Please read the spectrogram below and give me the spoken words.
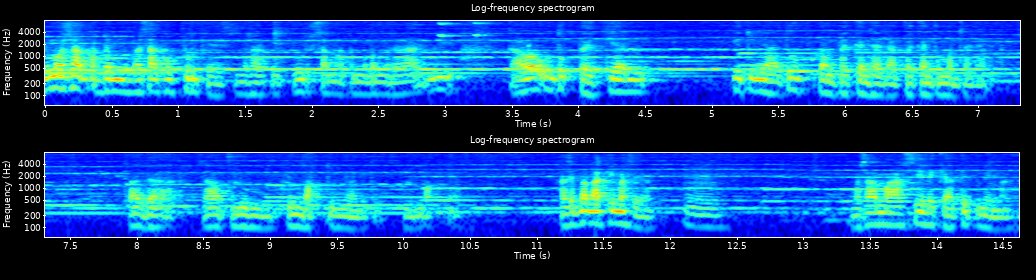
Ini mau saya pendem mau saya kubur guys. Mau saya kubur sama teman-teman saya. Ini kalau untuk bagian itunya itu bukan bagian saya bagian teman saya. Saya saya belum belum waktunya gitu belum waktunya. Saya simpan lagi mas ya? Hmm. masa masih negatif nih mas.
